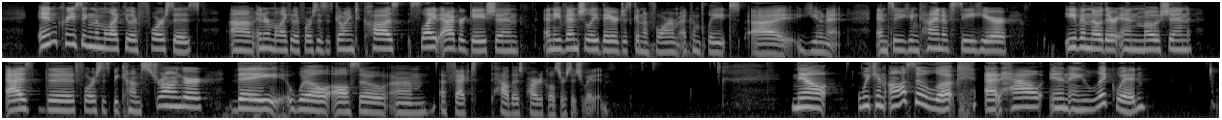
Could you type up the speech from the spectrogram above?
Increasing the molecular forces, um, intermolecular forces, is going to cause slight aggregation, and eventually they are just going to form a complete uh, unit. And so you can kind of see here, even though they're in motion, as the forces become stronger, they will also um, affect how those particles are situated. Now, we can also look at how in a liquid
